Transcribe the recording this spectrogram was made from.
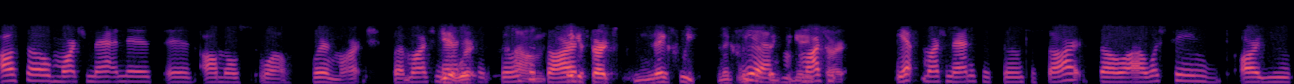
also, March Madness is almost well, we're in March, but March Madness we're- is soon to Um, I think it starts next week. Next week, Yeah, I think the March- start. Yep, March Madness is soon to start. So, uh, which team are you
